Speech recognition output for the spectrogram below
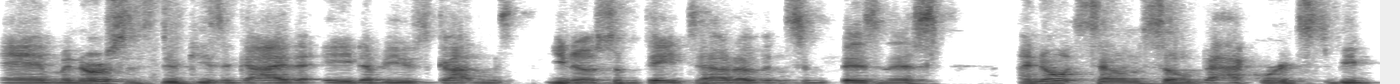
And Minoru Suzuki is a guy that AEW's gotten, you know, some dates out of and some business. I know it sounds so backwards to be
